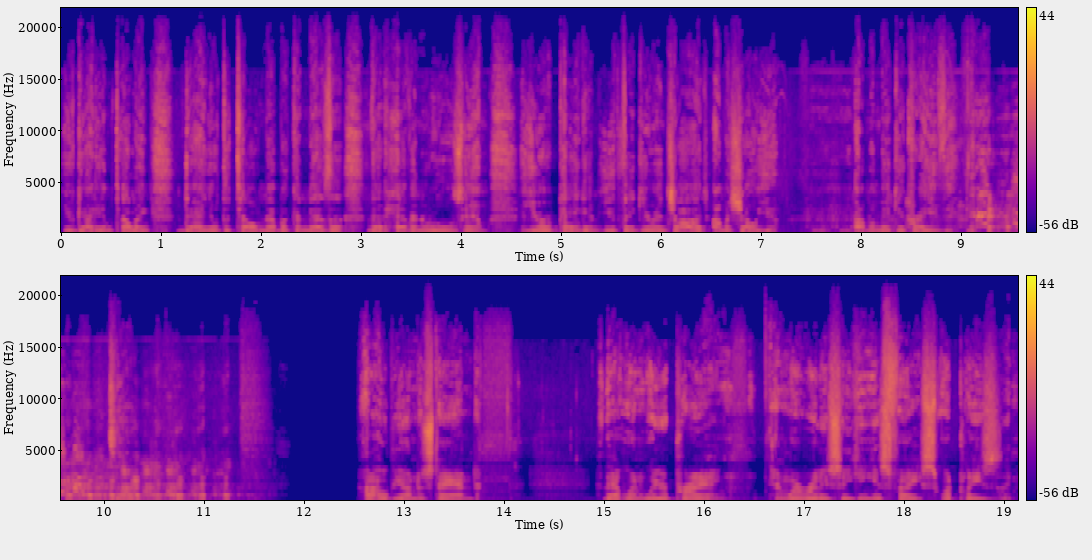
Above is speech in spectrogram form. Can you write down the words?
You got him telling Daniel to tell Nebuchadnezzar that heaven rules him. You're a pagan, you think you're in charge, I'm gonna show you. I'm gonna make you crazy. so I hope you understand that when we're praying and we're really seeking His face, what pleases Him,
